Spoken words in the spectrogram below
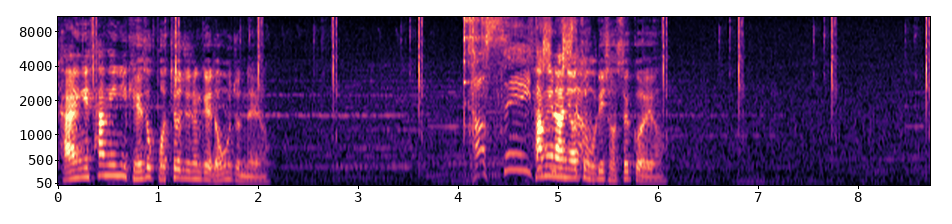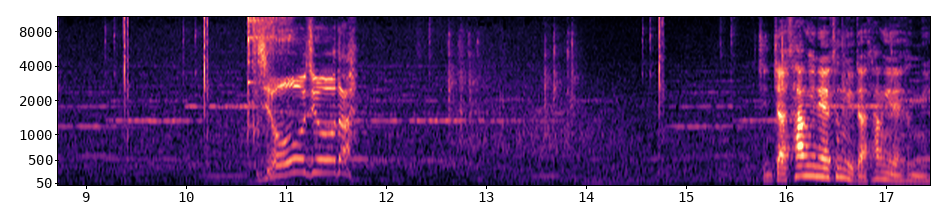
다행히 상인이 계속 버텨주는 게 너무 좋네요. 상인 아니었던 우리 졌을 거예요. 진짜 상인의 승리다 상인의 승리.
